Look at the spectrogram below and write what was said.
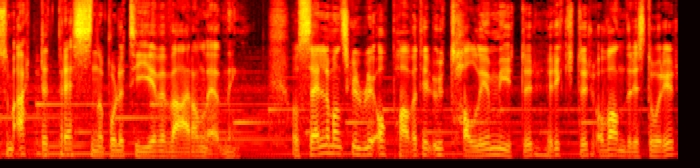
Som ertet pressen og politiet ved hver anledning. Og selv om han skulle bli opphavet til utallige myter, rykter og vandrehistorier,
